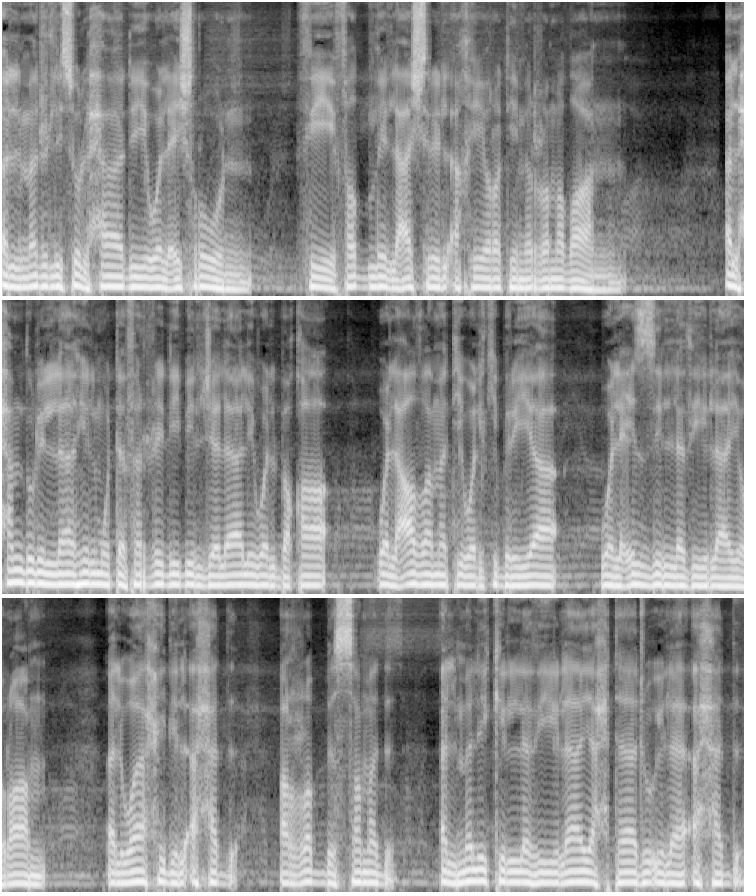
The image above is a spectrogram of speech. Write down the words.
المجلس الحادي والعشرون في فضل العشر الأخيرة من رمضان. الحمد لله المتفرد بالجلال والبقاء والعظمة والكبرياء والعز الذي لا يرام الواحد الأحد الرب الصمد الملك الذي لا يحتاج إلى أحد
